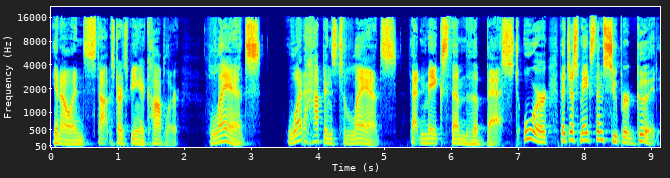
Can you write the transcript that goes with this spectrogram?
you know, and stop starts being a cobbler. Lance, what happens to Lance that makes them the best, or that just makes them super good?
